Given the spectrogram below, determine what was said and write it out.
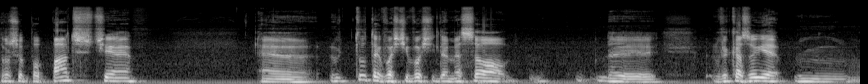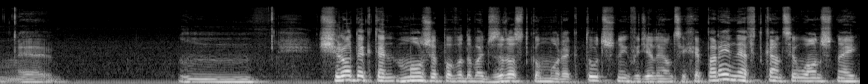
Proszę popatrzcie. E, tutaj właściwości DMSO e, wykazuje mm, e, mm, Środek ten może powodować wzrost komórek tucznych wydzielających heparynę w tkance łącznej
